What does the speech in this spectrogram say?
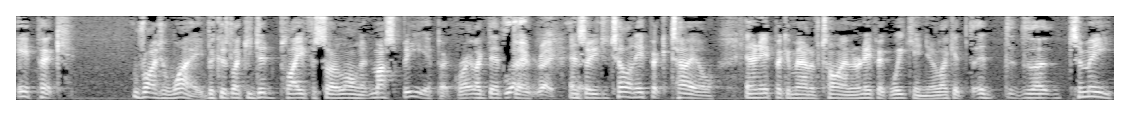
epic right away because like you did play for so long it must be epic right? Like that's right, the, right and right. so you tell an epic tale in an epic amount of time and an epic weekend you know like it, it the, to me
